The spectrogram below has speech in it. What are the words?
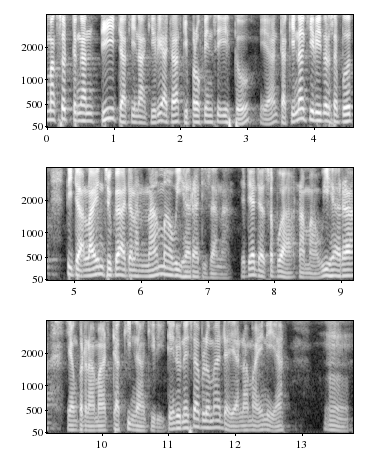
dimaksud dengan di Dakinagiri adalah di provinsi itu, ya. Dakinagiri tersebut tidak lain juga adalah nama wihara di sana. Jadi ada sebuah nama wihara yang bernama Dakinagiri. Di Indonesia belum ada ya nama ini ya. Hmm.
